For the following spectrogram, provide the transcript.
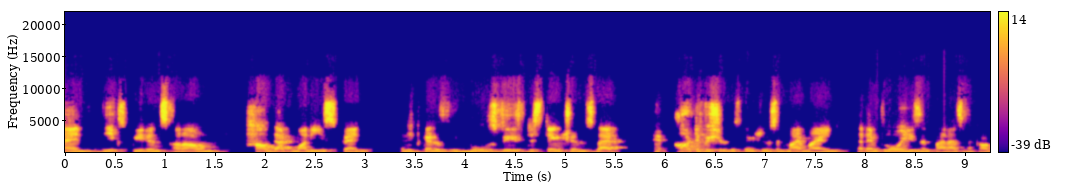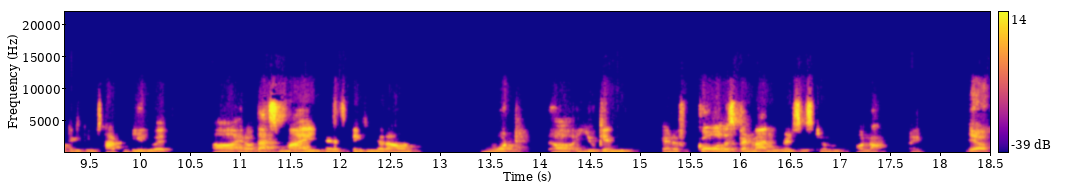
and the experience around how that money is spent. And it kind of removes these distinctions that artificial distinctions in my mind that employees and finance and accounting teams have to deal with. Uh, you know, that's my kind of thinking around what uh, you can kind of call a spend management system or not, right? Yeah,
